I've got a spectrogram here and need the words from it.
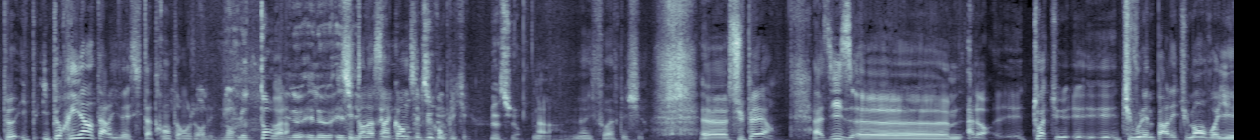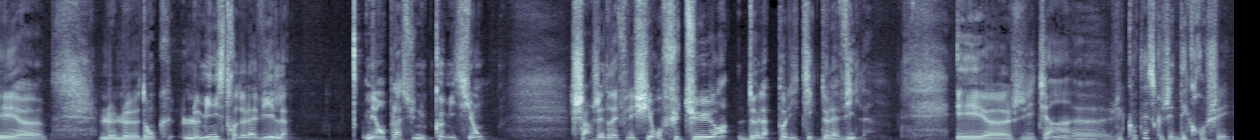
Il peut, il, peut- il peut rien t'arriver si tu as 30 ans aujourd'hui. Non, le temps Voilà. et le, et le- et Si tu en as 50, c'est plus compliqué. Bien sûr. Voilà, là, il faut réfléchir. Euh, super. Aziz, euh, alors, toi, tu, euh, tu voulais me parler, tu m'as envoyé euh, le, le- donc, le ministre de la Ville met en place une commission chargée de réfléchir au futur de la politique de la ville. Et euh, je dis, tiens, euh, quand est-ce que j'ai décroché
